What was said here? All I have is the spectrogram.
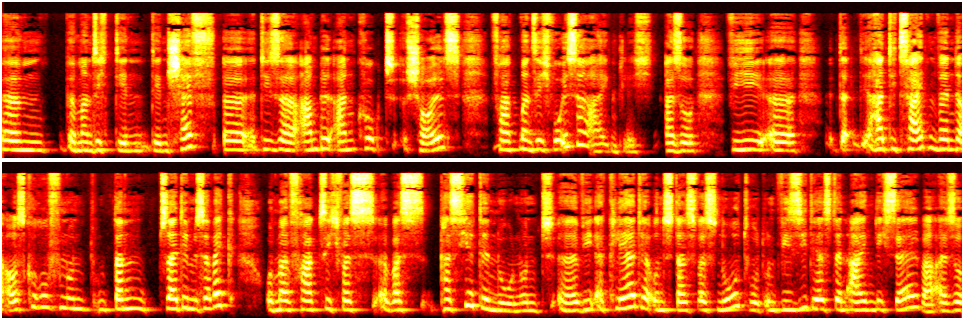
ähm, wenn man sich den, den Chef äh, dieser Ampel anguckt, Scholz, fragt man sich, wo ist er eigentlich? Also wie äh, da, hat die Zeitenwende ausgerufen und, und dann seitdem ist er weg. Und man fragt sich, was, was passiert denn nun? Und äh, wie erklärt er uns das, was Not tut? Und wie sieht er es denn eigentlich selber? Also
